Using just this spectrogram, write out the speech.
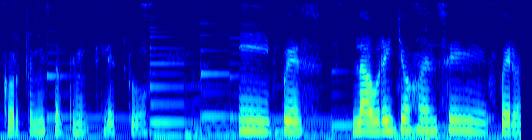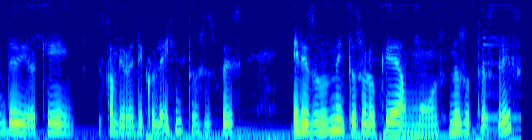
corto el instante en que él estuvo. Y pues Laura y Johan se fueron debido a que pues, cambiaron de colegio, entonces pues en esos momentos solo quedamos nosotras tres,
